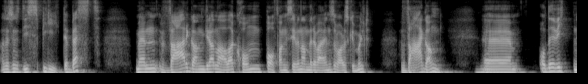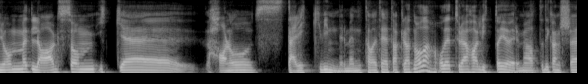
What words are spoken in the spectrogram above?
Altså, jeg syns de spilte best. Men hver gang Granada kom på offensiven andre veien, så var det skummelt. Hver gang. Ehm, og det vitner jo om et lag som ikke har noe sterk vinnermentalitet akkurat nå. Da. Og det tror jeg har litt å gjøre med at de kanskje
